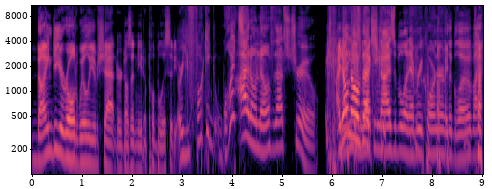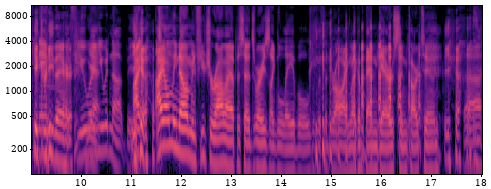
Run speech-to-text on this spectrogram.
90 year old William Shatner doesn't need a publicity. Are you fucking what? I don't know if that's true. I don't That know if that's true. recognizagree in every corner of the globe. I, I can agree name there. a few where Yeah. he would not be. Yeah. I, I only know him in Futurama episodes where he's like labeled with a drawing like a Ben Garrison cartoon. yeah. Uh,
